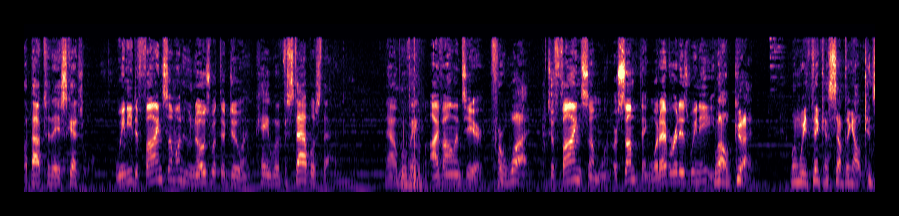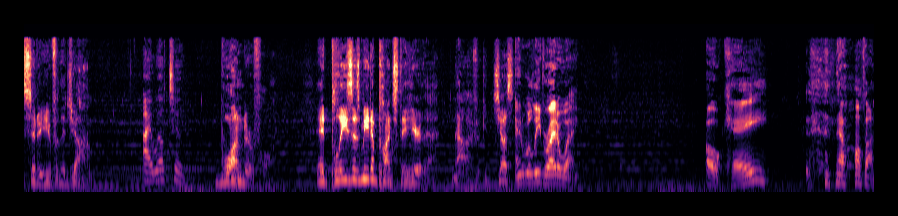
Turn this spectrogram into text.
about today's schedule. We need to find someone who knows what they're doing. Okay, we've established that. Now, moving. I volunteer For what? to find someone or something, whatever it is we need. Well, good. When we think of something, I'll consider you for the job. I will too. Wonderful. It pleases me to punch to hear that. Now, if we could just. and we'll leave right away. Okay. now, hold on.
